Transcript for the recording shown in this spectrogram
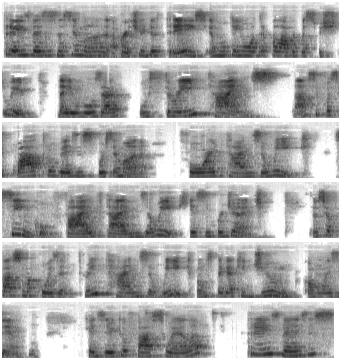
três vezes na semana. A partir do três, eu não tenho outra palavra para substituir. Daí eu vou usar o three times, tá? Se fosse quatro vezes por semana, four times a week. Cinco, five times a week, e assim por diante. Então, se eu faço uma coisa three times a week, vamos pegar aqui June como um exemplo. Quer dizer que eu faço ela três vezes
